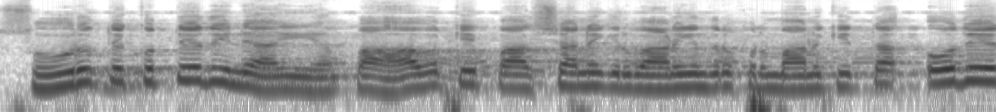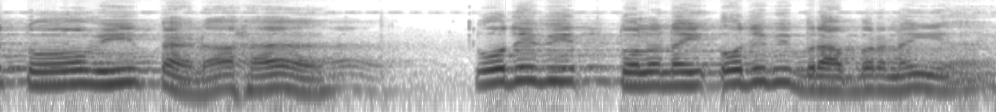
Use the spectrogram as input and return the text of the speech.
ਸੂਰ ਤੇ ਕੁੱਤੇ ਦੀ ਨਿਆਈ ਆ, ਭਾਵ ਕਿ ਪਾਤਸ਼ਾਹ ਨੇ ਗੁਰਬਾਣੀ ਅੰਦਰ ਫਰਮਾਨ ਕੀਤਾ, ਉਹਦੇ ਤੋਂ ਵੀ ਭੈੜਾ ਹੈ। ਉਹਦੇ ਵੀ ਤੁਲ ਨਹੀਂ, ਉਹਦੇ ਵੀ ਬਰਾਬਰ ਨਹੀਂ ਹੈ।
